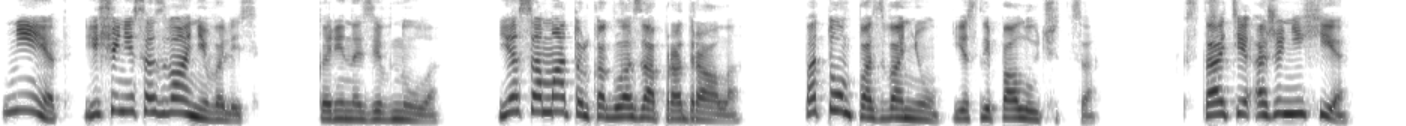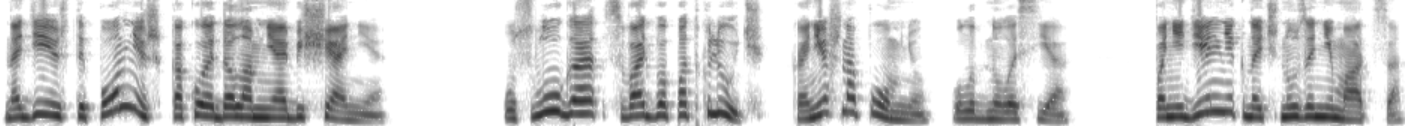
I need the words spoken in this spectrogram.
«Нет, еще не созванивались», — Карина зевнула. «Я сама только глаза продрала. Потом позвоню, если получится. Кстати, о женихе. Надеюсь, ты помнишь, какое дала мне обещание?» «Услуга «Свадьба под ключ». Конечно, помню», — улыбнулась я. «В понедельник начну заниматься.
